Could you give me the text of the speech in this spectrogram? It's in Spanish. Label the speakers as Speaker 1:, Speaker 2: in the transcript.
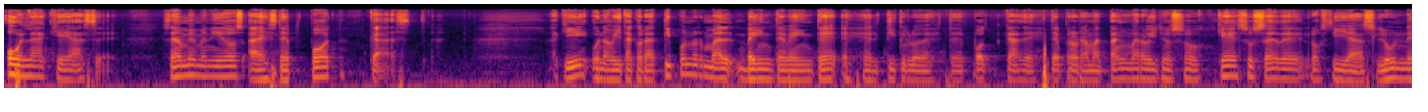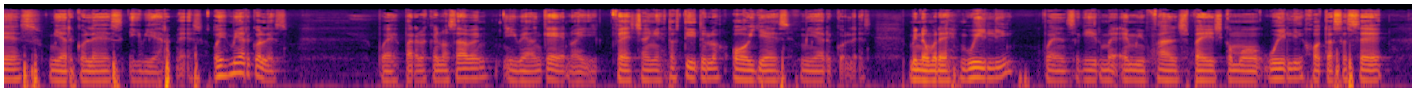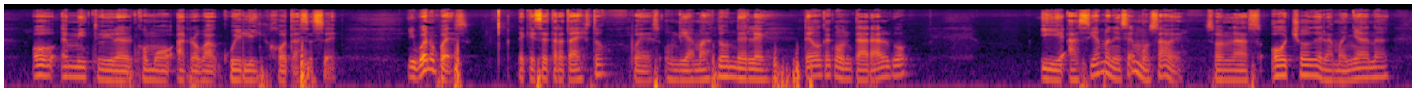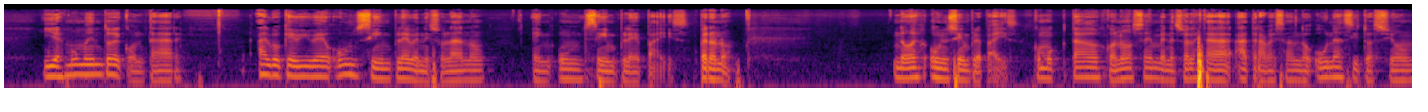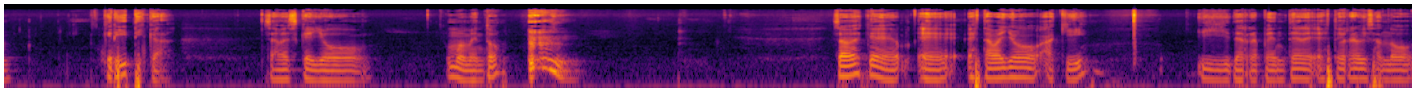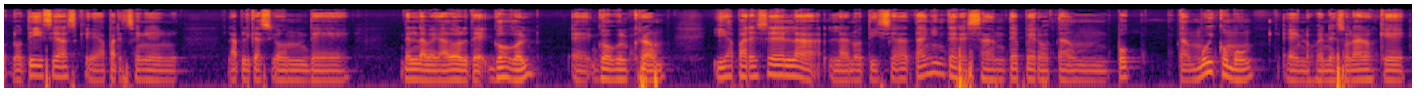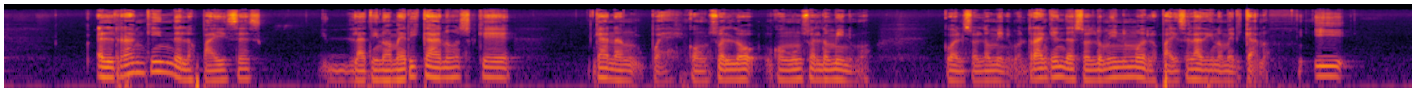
Speaker 1: Hola, ¿qué hace? Sean bienvenidos a este podcast. Aquí, una bitácora tipo normal 2020 es el título de este podcast, de este programa tan maravilloso que sucede los días lunes, miércoles y viernes. Hoy es miércoles. Pues para los que no saben y vean que no hay fecha en estos títulos, hoy es miércoles. Mi nombre es Willy, pueden seguirme en mi fanpage como WillyJCC o en mi Twitter como arroba WillyJCC. Y bueno pues, ¿de qué se trata esto? Pues un día más donde les tengo que contar algo y así amanecemos, ¿sabe? Son las 8 de la mañana y es momento de contar algo que vive un simple venezolano en un simple país. Pero no, no es un simple país. Como todos conocen, Venezuela está atravesando una situación crítica. Sabes que yo... Un momento. Sabes que eh, estaba yo aquí y de repente estoy revisando noticias que aparecen en la aplicación de, del navegador de Google, eh, Google Chrome y aparece la, la noticia tan interesante pero tan, tan muy común en los venezolanos que el ranking de los países latinoamericanos que ganan pues con un sueldo con un sueldo mínimo con el sueldo mínimo el ranking del sueldo mínimo de los países latinoamericanos. Y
